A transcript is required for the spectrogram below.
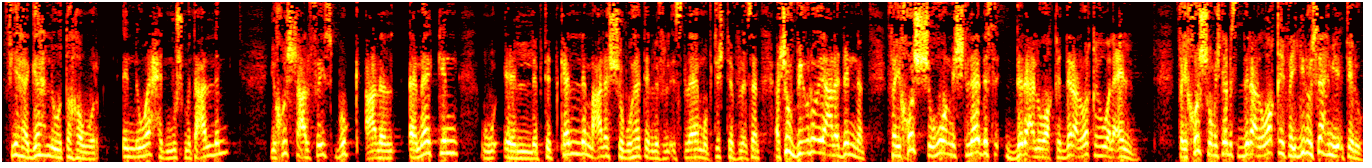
فيها جهل وتهور. إن واحد مش متعلم يخش على الفيسبوك على الأماكن اللي بتتكلم على الشبهات اللي في الإسلام وبتشتم في الإسلام. أشوف بيقولوا إيه على ديننا. فيخش وهو مش لابس الدرع الواقي. الدرع الواقي هو العلم. فيخش وهو مش لابس الدرع الواقي فيجي له سهم يقتله.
